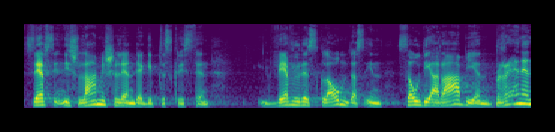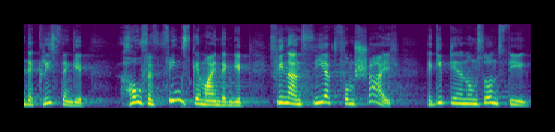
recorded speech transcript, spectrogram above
Selbst in islamischen Ländern gibt es Christen. Wer würde es glauben, dass in Saudi-Arabien brennende Christen gibt, Haufe Pfingstgemeinden gibt, finanziert vom Scheich? Der gibt ihnen umsonst die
